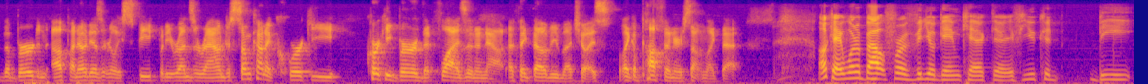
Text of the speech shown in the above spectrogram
the bird in Up. I know he doesn't really speak, but he runs around. Just some kind of quirky quirky bird that flies in and out. I think that would be my choice, like a puffin or something like that. Okay, what about for a video game character? If you could be,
